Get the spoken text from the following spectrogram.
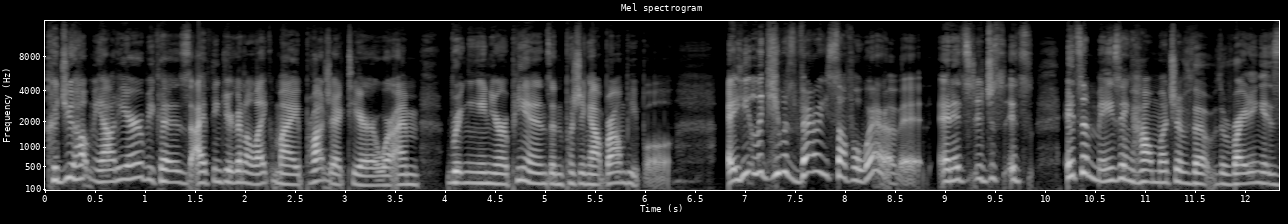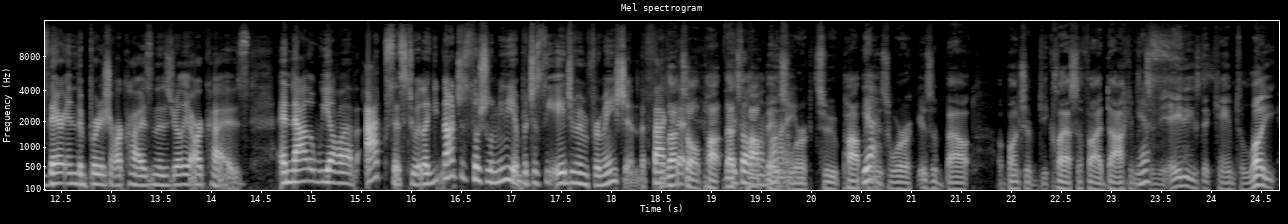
could you help me out here because I think you're gonna like my project here, where I'm bringing in Europeans and pushing out brown people." He like he was very self aware of it, and it's it just it's it's amazing how much of the the writing is there in the British archives and the Israeli archives, and now that we all have access to it, like not just social media, but just the age of information, the Well, fact that's that all. Pop, that's Pappé's work too. Pappé's work is about a bunch of declassified documents in the '80s that came to light,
